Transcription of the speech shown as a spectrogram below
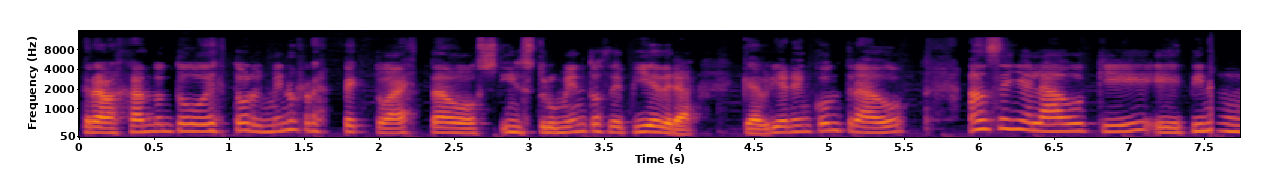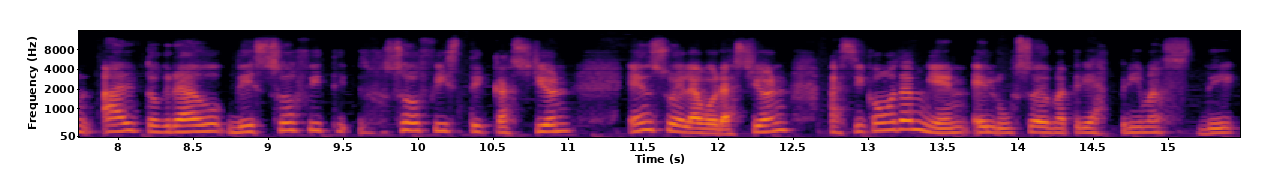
trabajando en todo esto, al menos respecto a estos instrumentos de piedra que habrían encontrado, han señalado que eh, tienen un alto grado de sofisticación en su elaboración, así como también el uso de materias primas de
